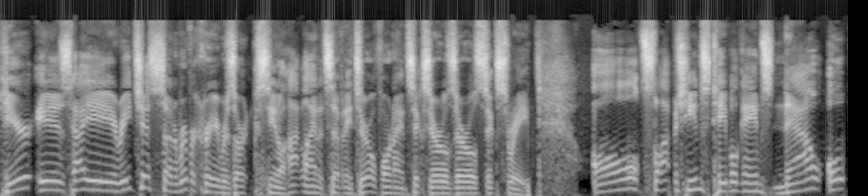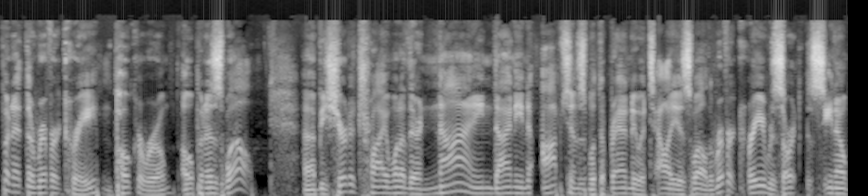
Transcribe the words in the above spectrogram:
Here is how you reach us on a River Cree Resort Casino hotline at 780-496-0063 all slot machines, table games now open at the River Cree Poker Room, open as well. Uh, be sure to try one of their nine dining options with the brand new Italia as well. The River Cree Resort Casino,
